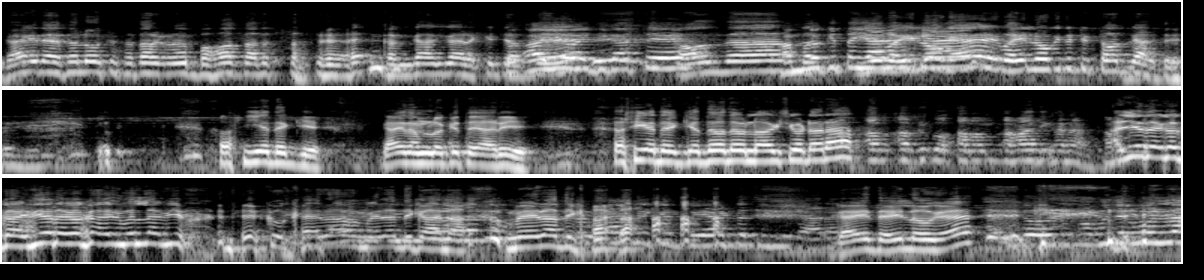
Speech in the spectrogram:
गाइस ऐसे लोग सतर्क रहना बहुत ज़्यादा सतर्क है। कंगा अंगा रख के चलते हैं। भाई दिखाते हैं। कौन सा? हम लोग की तैयारी वही लोग है? हैं वही लोग जो टिकटॉक पे आते हैं। और ये देखिए गाइस हम लोग की तैयारी। और ये देखिए दो दो लोग शूट हो रहा। अब अब रुको अब हमारा दिखाना। ये देखो गाइस ये देखो गाइस मतलब ये देखो कह रहा हूँ मेरा दिखाना मेरा दिखाना। गाइस यही लोग हैं। मुझे बोलना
